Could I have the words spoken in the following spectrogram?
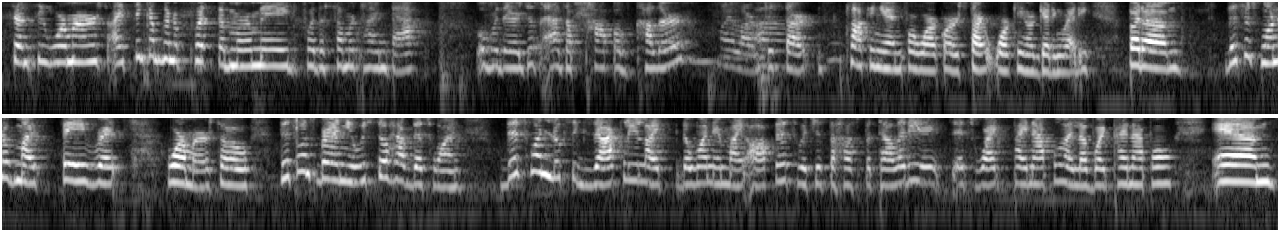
Scentsy warmers. I think I'm going to put the mermaid for the summertime back over there. It just adds a pop of color. My alarm to start clocking in for work or start working or getting ready. But um this is one of my favorite warmers. So this one's brand new. We still have this one. This one looks exactly like the one in my office, which is the hospitality. It, it's white pineapple. I love white pineapple. And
